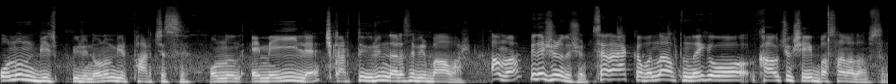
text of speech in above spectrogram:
onun bir ürün, onun bir parçası. Onun emeğiyle çıkarttığı ürünün arasında bir bağ var. Ama bir de şunu düşün. Sen ayakkabının altındaki o kauçuk şeyi basan adamsın.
